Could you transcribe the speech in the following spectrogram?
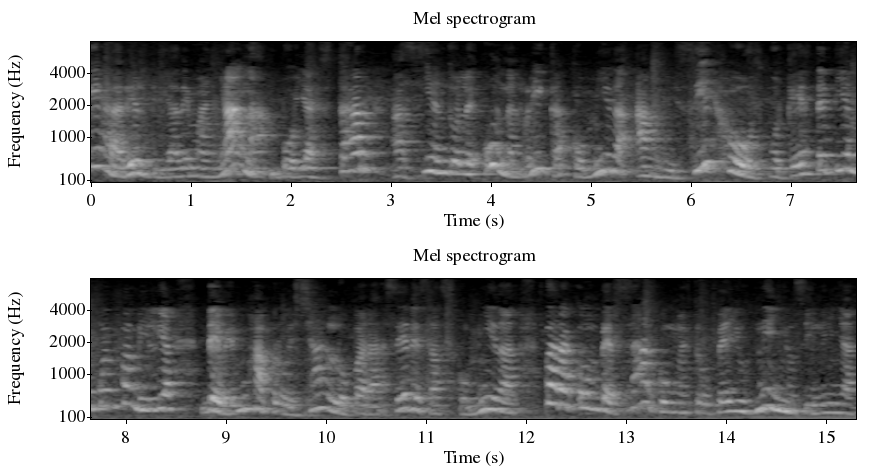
¿Qué haré el día de mañana? Voy a estar haciéndole una rica comida a mis hijos, porque este tiempo en familia debemos aprovecharlo para hacer esas comidas, para conversar con nuestros bellos niños y niñas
